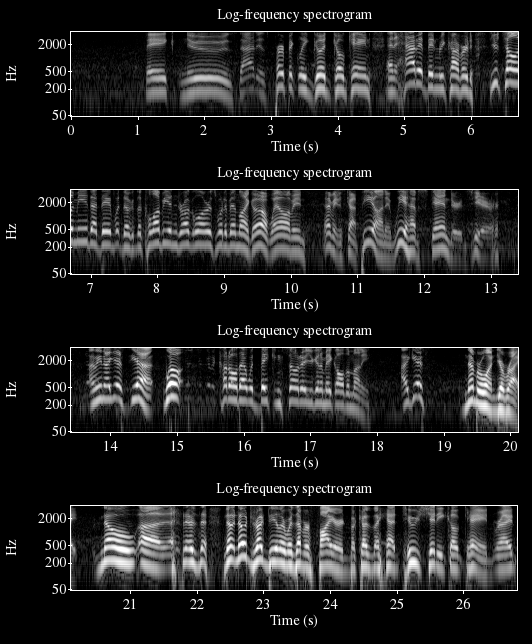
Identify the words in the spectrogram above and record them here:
Fake news. That is perfectly good cocaine. And had it been recovered, you're telling me that they, the, the Colombian drug lords would have been like, oh, well, I mean, I mean, it's got pee on it. We have standards here. I mean, I guess yeah. Well, You're going to cut all that with baking soda. You're going to make all the money. I guess number one, you're right. No, uh, there's no, no no drug dealer was ever fired because they had too shitty cocaine, right?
